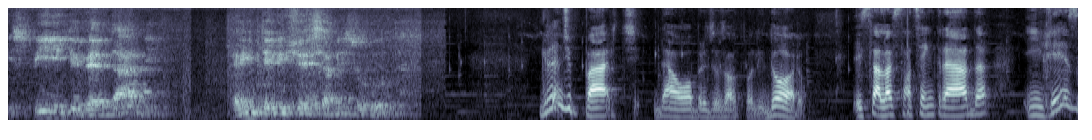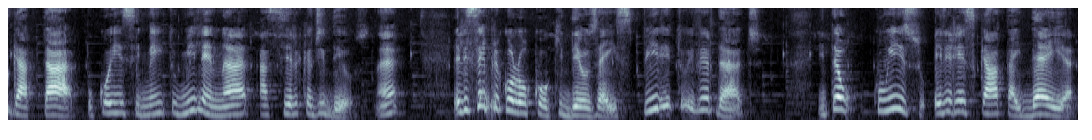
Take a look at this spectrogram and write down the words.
espírito e verdade, é inteligência absoluta. Grande parte da obra de Oswaldo Polidoro está, está centrada em resgatar o conhecimento milenar acerca de Deus. Né? Ele sempre colocou que Deus é espírito e verdade. Então, com isso, ele resgata a ideia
